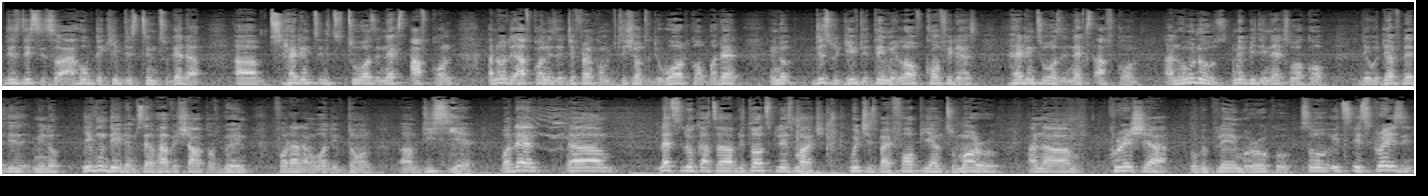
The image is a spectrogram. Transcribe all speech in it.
this this is. Uh, I hope they keep this team together, um, heading to, towards the next Afcon. I know the Afcon is a different competition to the World Cup, but then you know this will give the team a lot of confidence heading towards the next Afcon. And who knows, maybe the next World Cup they will definitely, you know, even they themselves have a shout of going further than what they've done um, this year. But then, um, let's look at uh, the third place match, which is by 4 p.m. tomorrow, and um, Croatia will be playing Morocco. So it's it's crazy,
